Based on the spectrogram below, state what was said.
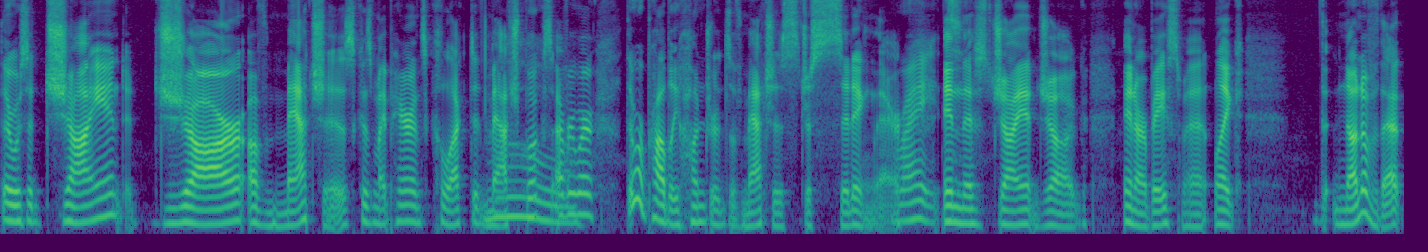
There was a giant jar of matches because my parents collected matchbooks Ooh. everywhere. There were probably hundreds of matches just sitting there Right. in this giant jug in our basement. Like th- none of that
